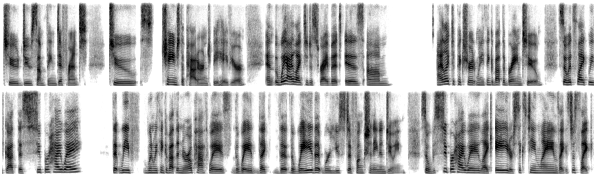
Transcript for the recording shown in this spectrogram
to do something different to change the patterned behavior. And the way i like to describe it is um, i like to picture it when you think about the brain too. So it's like we've got this super highway that we've when we think about the neural pathways the way like the the way that we're used to functioning and doing. So super highway like 8 or 16 lanes like it's just like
